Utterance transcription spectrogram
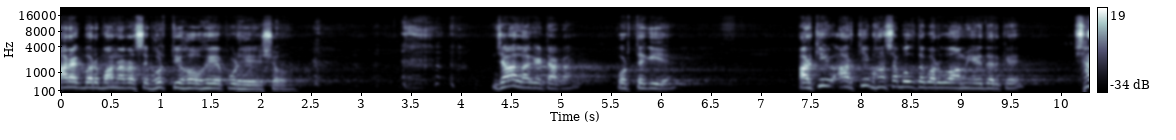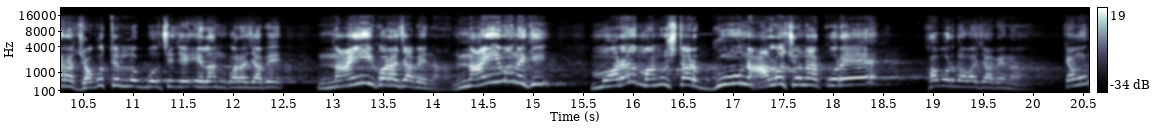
আর একবার বানারসে ভর্তি হও, হয়ে পড়ে এসো। যা লাগে টাকা পড়তে গিয়ে। আর কি আর কি ভাষা বলতে পারব আমি এদেরকে? সারা জগতের লোক বলছে যে, এলান করা যাবে, নাই করা যাবে না। নাই মানে কি? মরা মানুষটার গুণ আলোচনা করে খবর দেওয়া যাবে না। কেমন?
